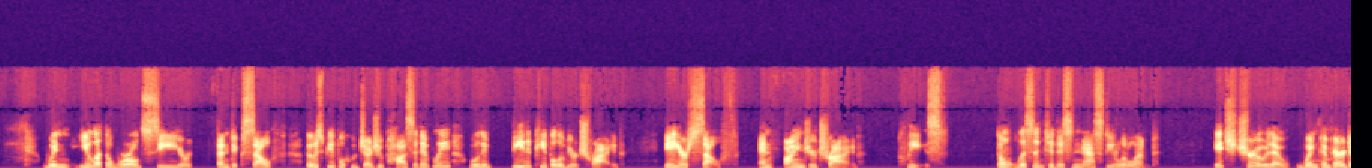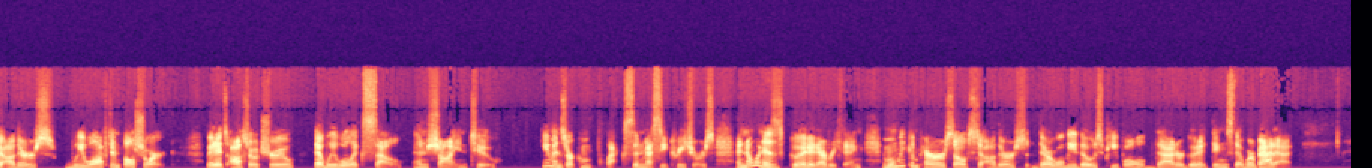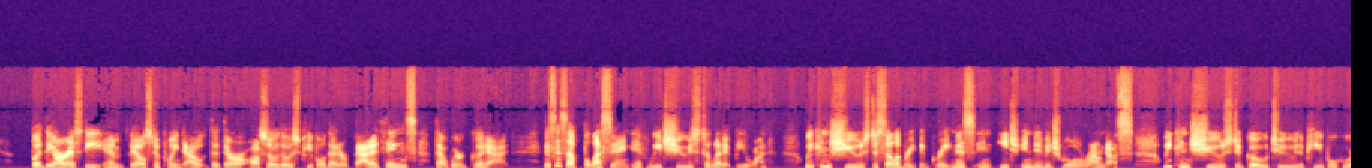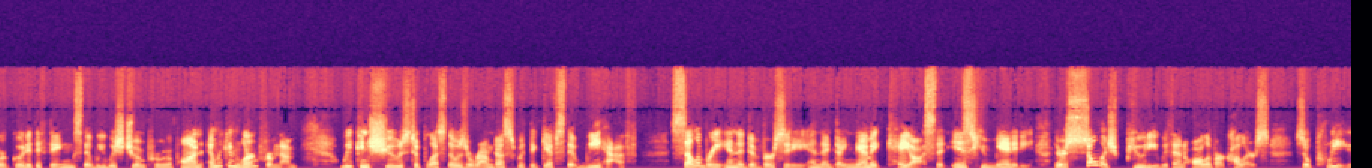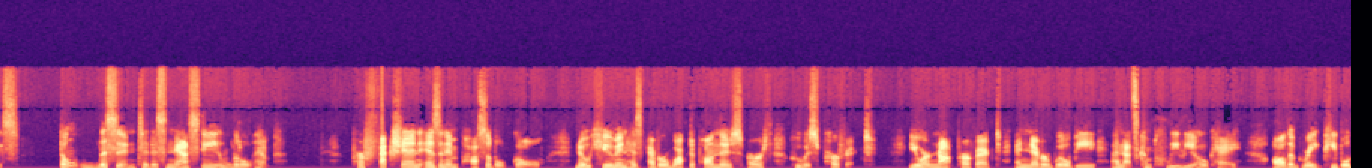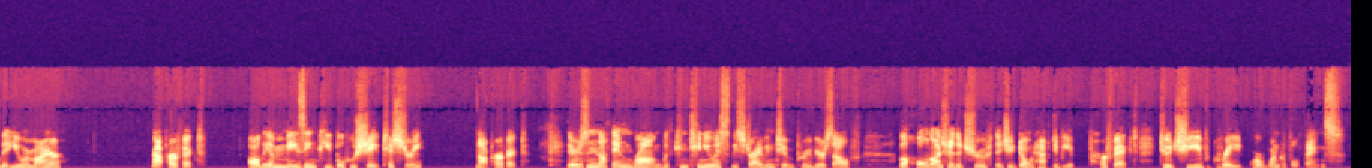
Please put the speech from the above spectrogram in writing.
when you let the world see your authentic self, those people who judge you positively will be the people of your tribe. Be yourself and find your tribe. Please, don't listen to this nasty little imp. It's true that when compared to others, we will often fall short, but it's also true that we will excel and shine too. Humans are complex and messy creatures, and no one is good at everything. And when we compare ourselves to others, there will be those people that are good at things that we're bad at. But the RSD imp fails to point out that there are also those people that are bad at things that we're good at. This is a blessing if we choose to let it be one. We can choose to celebrate the greatness in each individual around us. We can choose to go to the people who are good at the things that we wish to improve upon, and we can learn from them. We can choose to bless those around us with the gifts that we have. Celebrate in the diversity and the dynamic chaos that is humanity. There's so much beauty within all of our colors. So please, don't listen to this nasty little imp. Perfection is an impossible goal. No human has ever walked upon this earth who was perfect. You are not perfect and never will be, and that's completely okay. All the great people that you admire, not perfect. All the amazing people who shaped history, not perfect. There is nothing wrong with continuously striving to improve yourself, but hold on to the truth that you don't have to be perfect to achieve great or wonderful things.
